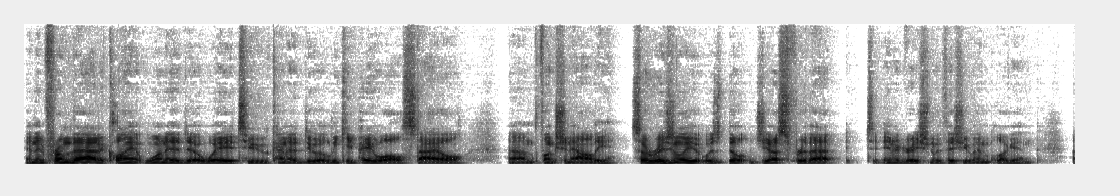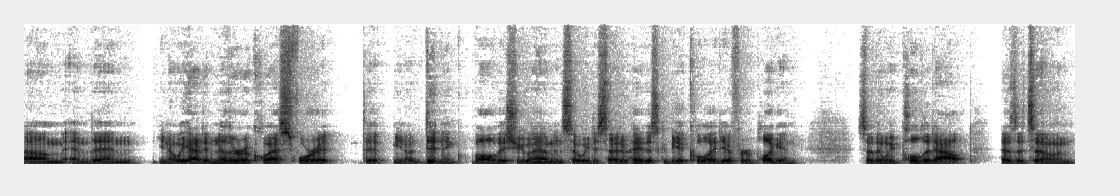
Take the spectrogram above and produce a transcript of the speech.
And then from that, a client wanted a way to kind of do a leaky paywall style um, functionality. So originally, it was built just for that integration with IssueM plugin. Um, and then you know we had another request for it that you know didn't involve IssueM, and so we decided, hey, this could be a cool idea for a plugin. So then we pulled it out as its own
